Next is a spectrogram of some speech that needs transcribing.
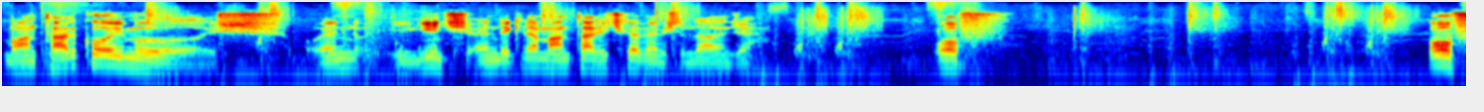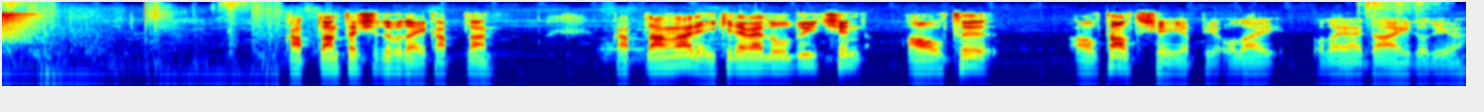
Mantar koymuş. Ön, ilginç. Öndekine mantar hiç görmemiştim daha önce. Of. Of. Kaplan taşıdı burayı kaplan. Kaplan var ya 2 level olduğu için 6 6 6 şey yapıyor. Olay olaya dahil oluyor.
